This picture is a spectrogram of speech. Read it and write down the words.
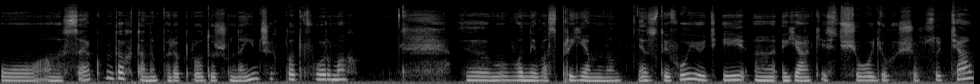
у е, секундах та на перепродажу на інших платформах. Е, Вони вас приємно здивують і е, якість що одягу, що взуття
